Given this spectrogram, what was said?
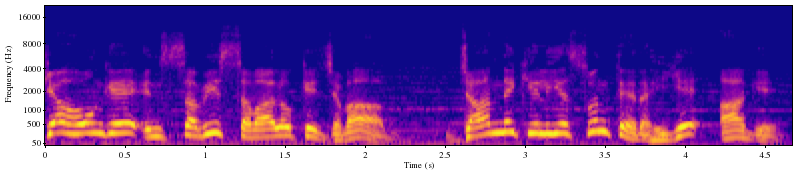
क्या होंगे इन सभी सवालों के जवाब? जानने के लिए सुनते रहिए आगे।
